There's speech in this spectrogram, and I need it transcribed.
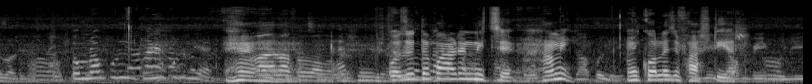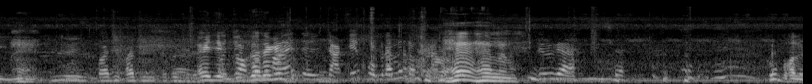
বাড়ি হ্যাঁ হ্যাঁ। অযোধ্যা পাহাড়ের নিচে। আমি? আমি কলেজে ফার্স্ট ইয়ার হ্যাঁ হ্যাঁ ম্যাম। খুব ভালো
